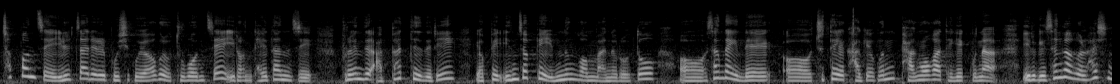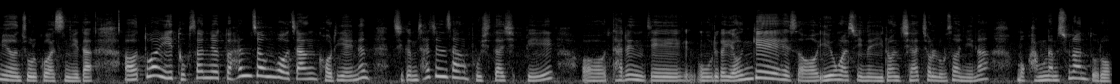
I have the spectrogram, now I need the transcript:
첫 번째 일자리를 보시고요. 그리고 두 번째 이런 대단지 브랜드 아파트들이 옆에 인접해 있는 것만으로도 어, 상당히 내 어, 주택의 가격은 방어가 되겠구나 이렇게 생각을 하시면 좋을 것 같습니다. 어, 또한 이 독산역 또 한정거장 거리에는 지금 사진 상 보시다시피 어, 다른 이제 우리가 연계해서 이용할 수 있는 이런 지하철 노선이나 뭐 강남 순환도로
